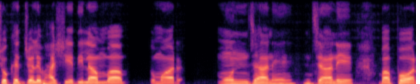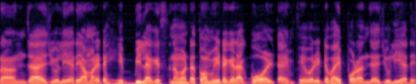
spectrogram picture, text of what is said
চোখের জলে ভাসিয়ে দিলাম বা তোমার মন জানে জানে বা পরাণ যায় জুলিয়ারে। আমার এটা হেভি লাগে সিনেমাটা তো আমি এটাকে রাখব অল টাইম ফেভারিটে ভাই, পরাণ যায় জলিয়ারে।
